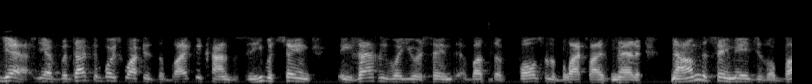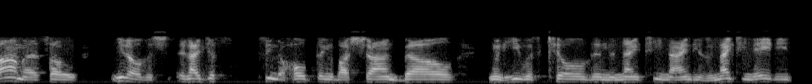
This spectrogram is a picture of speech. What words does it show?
Yeah, yeah, but Dr. Boyce Walker is a black economist, and he was saying exactly what you were saying about the faults of the Black Lives Matter. Now, I'm the same age as Obama, so, you know, the, and I just seen the whole thing about Sean Bell when he was killed in the 1990s or 1980s.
